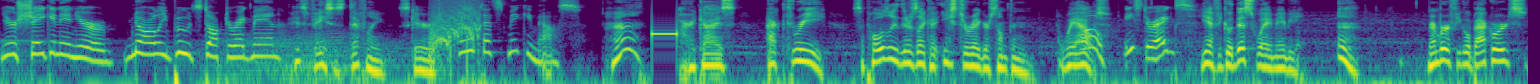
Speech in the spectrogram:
You're shaking in your gnarly boots, Dr. Eggman. His face is definitely scared. Hey, look, that's Mickey Mouse. Huh? All right, guys. Act three. Supposedly there's like an Easter egg or something. Way out. Oh, Easter eggs. Yeah, if you go this way, maybe. Uh. Remember, if you go backwards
